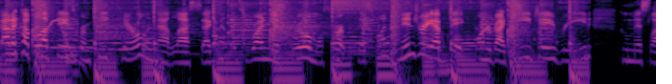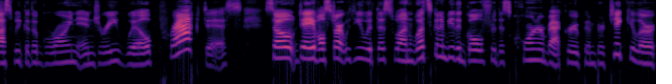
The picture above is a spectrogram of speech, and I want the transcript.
Got a couple updates from Pete Carroll in that last segment. Let's run you through, and we'll start with this one. An injury update: cornerback DJ Reed, who missed last week with a groin injury, will practice. So, Dave, I'll start with you with this one. What's going to be the goal for this cornerback group in particular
